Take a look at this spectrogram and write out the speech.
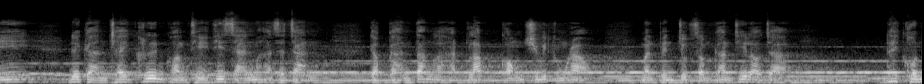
นี้ ด้วยการใช้คลื่นความถี่ที่แสนมหัศจรรย์ กับการตั้งรหัสลับของชีวิตของเรา มันเป็นจุดสำคัญที่เราจะได้ค้น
